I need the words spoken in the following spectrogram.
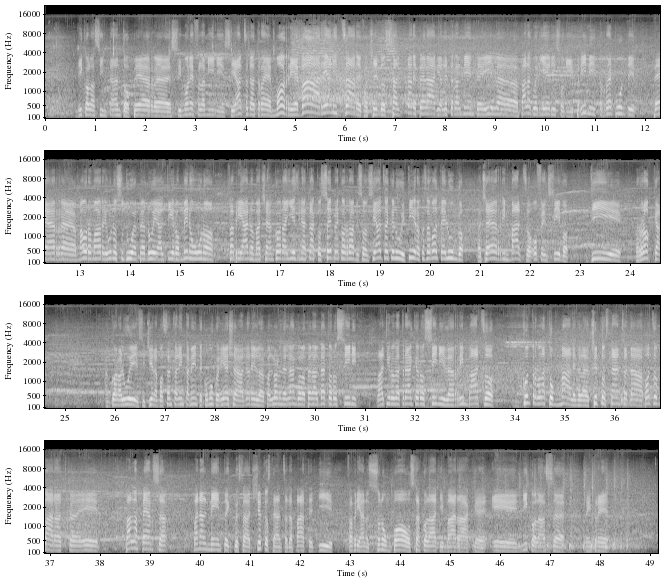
Nicolas intanto per eh, Simone Flamini si alza da tre Morri e va a realizzare facendo saltare per aria letteralmente il eh, Palaguerrieri. Sono i primi tre punti per eh, Mauro Morri 1 su 2 per lui al tiro meno 1 Fabriano ma c'è ancora Iesi in attacco sempre con Robinson. Si alza anche lui tiro questa volta è lungo ma c'è il rimbalzo offensivo di Rocca ancora lui si gira abbastanza lentamente comunque riesce a dare il pallone nell'angolo per Alberto Rossini. Va al tiro da tre anche Rossini il rimbalzo controllato male nella circostanza da Bozzo Barat e palla persa banalmente in questa circostanza da parte di Fabriano. Si sono un po' ostacolati Barak e Nicolas mentre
